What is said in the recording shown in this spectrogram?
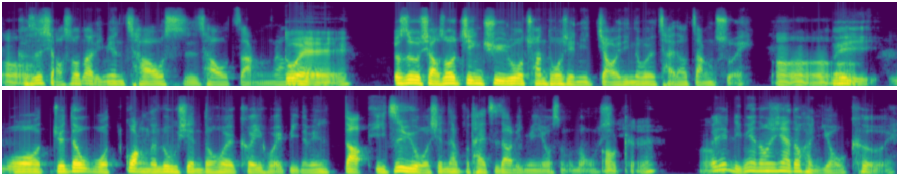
哦可是小时候那里面超湿超脏，然后对，就是小时候进去，如果穿拖鞋，你脚一定都会踩到脏水。嗯嗯嗯，所以我觉得我逛的路线都会刻意回避那边，到以至于我现在不太知道里面有什么东西。OK，嗯。而且里面的东西现在都很游客哎、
